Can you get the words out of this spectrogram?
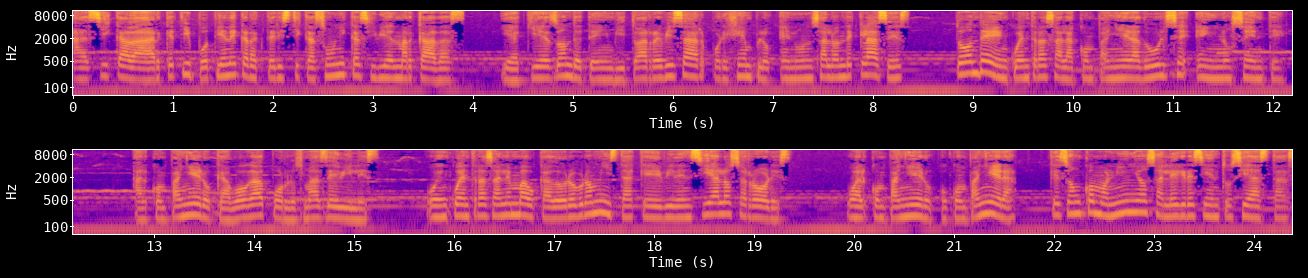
Así cada arquetipo tiene características únicas y bien marcadas. Y aquí es donde te invito a revisar, por ejemplo, en un salón de clases, donde encuentras a la compañera dulce e inocente, al compañero que aboga por los más débiles, o encuentras al embaucador o bromista que evidencia los errores, o al compañero o compañera que son como niños alegres y entusiastas.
